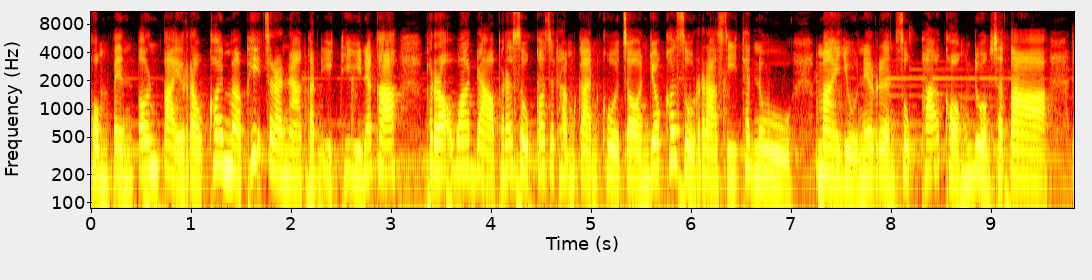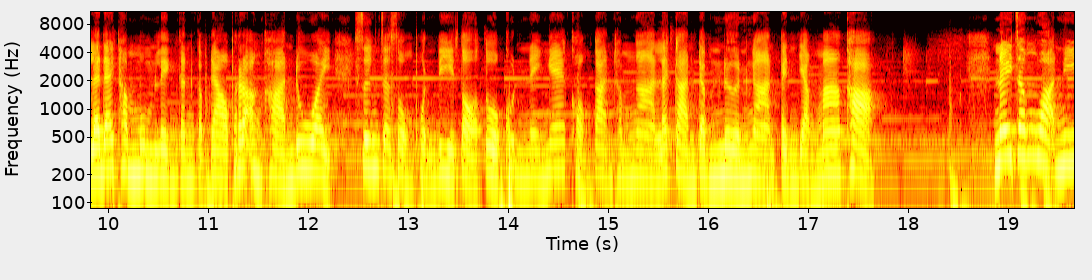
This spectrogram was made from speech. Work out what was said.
คมเป็นต้นไปเราค่อยมาพิจารณากันอีกทีนะคะ เพราะว่าดาวพระศุกร์ก็จะทำการโคจรยกเข้าสู่ราศีธนู มาอยู่ในเรือนสุขภะของดวงชะตา และได้ทำมุมเล็งกันกับดาวพระอังคารด้วย ซึ่งจะส่งผลดีต่อตัวคุณในแง่ของการทำงานและการดำเนินงานเป็นอย่างมากค่ะ ในจังหวะนี้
